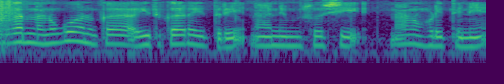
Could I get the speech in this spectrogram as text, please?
ಹಾಗಾದ್ರೆ ನನಗೂ ಅನ್ಕ, ಅಧಿಕಾರ ಐತ್ರಿ. ನಾನು ನಿಮ್ಮ ಸುಶಿ ನಾನು ಹೊಡಿತೀನಿ.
